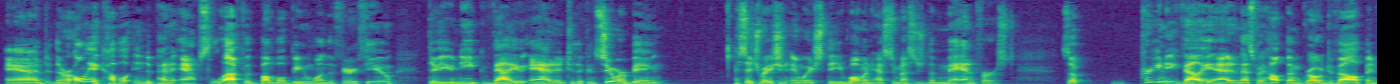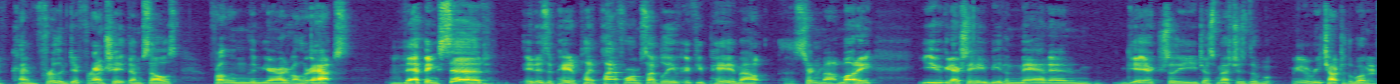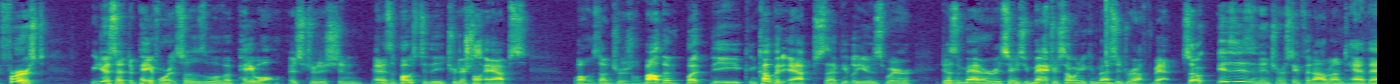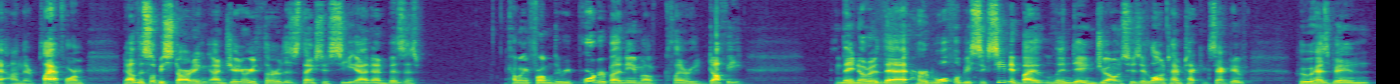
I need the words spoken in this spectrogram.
and there are only a couple independent apps left, with Bumble being one of the very few. Their unique value added to the consumer being a situation in which the woman has to message the man first. So, pretty unique value added, and that's what helped them grow and develop and kind of further differentiate themselves from the myriad of other apps. That being said, it is a pay to play platform, so I believe if you pay them out a certain amount of money, you could actually be the man and actually just message the you know, reach out to the women first. You just have to pay for it, so there's a little bit of a paywall. It's tradition, as opposed to the traditional apps. Well, there's nothing traditional about them, but the incumbent apps that people use where it doesn't matter as soon as you match with someone, you can message right off the bat. So it is an interesting phenomenon to have that on their platform. Now, this will be starting on January 3rd. This is thanks to CNN Business, coming from the reporter by the name of Clare Duffy. And they noted that Herd Wolfe will be succeeded by Lidiane Jones, who's a longtime tech executive who has been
